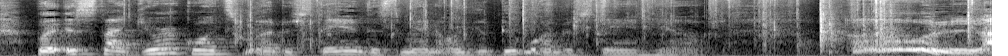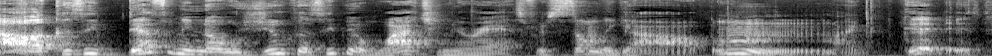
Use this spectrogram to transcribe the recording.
but it's like you're going to understand this man, or you do understand him. Oh Lord, because he definitely knows you, because he been watching your ass for some of y'all. Mmm, my goodness.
